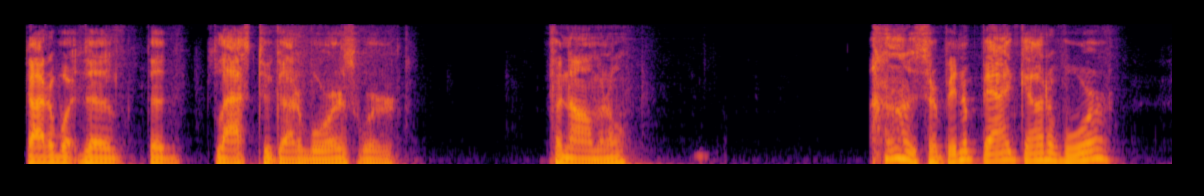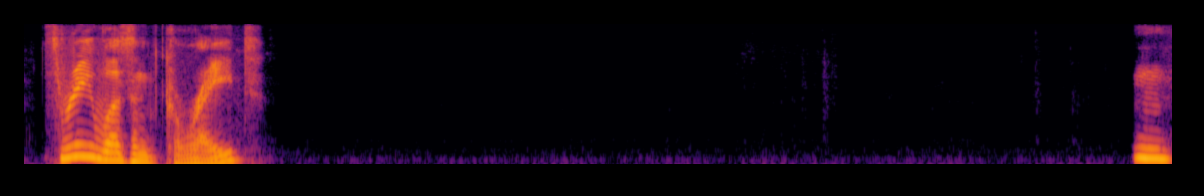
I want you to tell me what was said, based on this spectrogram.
God of War, the the last two God of Wars were phenomenal. I don't know. Has there been a bad God of War? Three wasn't great. Mm.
